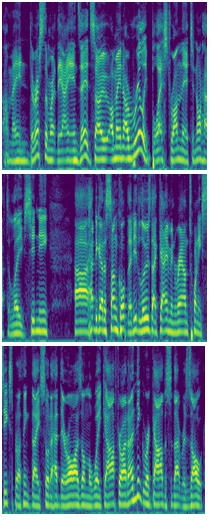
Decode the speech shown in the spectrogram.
I mean, the rest of them are at the ANZ. So, I mean, a really blessed run there to not have to leave Sydney. Uh, had to go to Suncorp. They did lose that game in round 26, but I think they sort of had their eyes on the week after. I don't think, regardless of that result,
